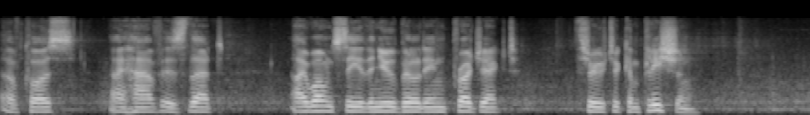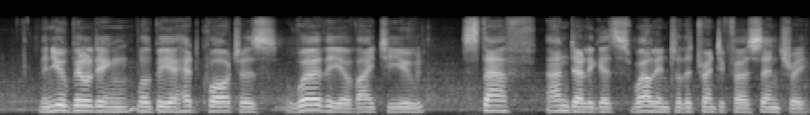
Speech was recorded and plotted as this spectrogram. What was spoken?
of course, I have, is that I won't see the new building project through to completion. The new building will be a headquarters worthy of ITU staff and delegates well into the 21st century.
